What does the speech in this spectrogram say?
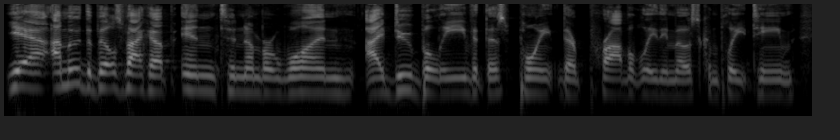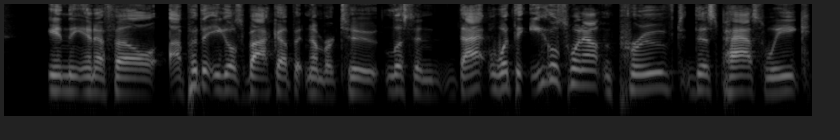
Yeah, I moved the Bills back up into number one. I do believe at this point they're probably the most complete team in the NFL. I put the Eagles back up at number two. Listen, that what the Eagles went out and proved this past week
